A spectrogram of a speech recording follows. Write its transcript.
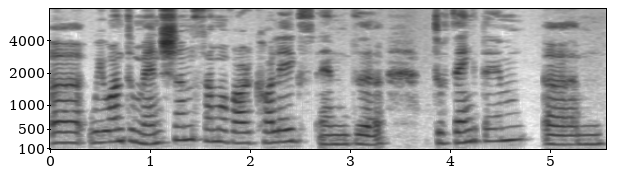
uh, we want to mention some of our colleagues and uh, to thank them, um,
